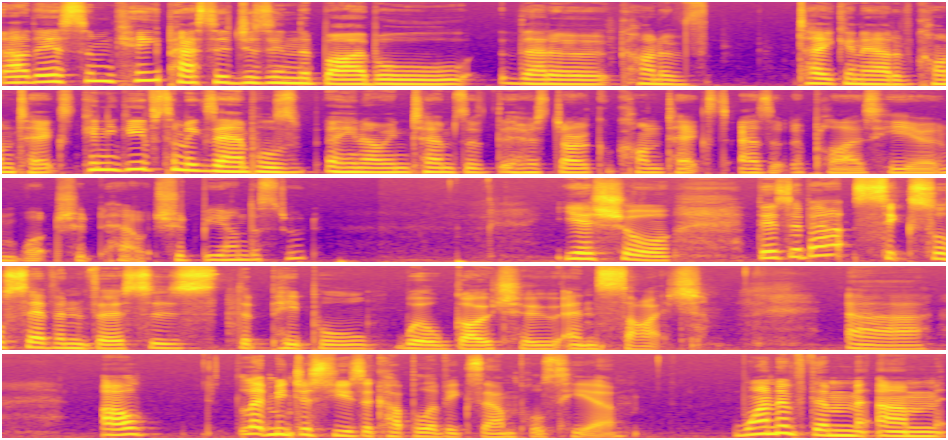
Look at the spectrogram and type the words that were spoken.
Are there some key passages in the Bible that are kind of taken out of context? Can you give some examples, uh, you know, in terms of the historical context as it applies here and what should how it should be understood? Yeah, sure. There's about six or seven verses that people will go to and cite. Uh, I'll let me just use a couple of examples here. One of them um,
